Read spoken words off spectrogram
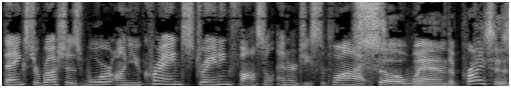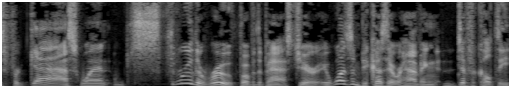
thanks to Russia's war on Ukraine straining fossil energy supplies. So when the the prices for gas went through the roof over the past year, it wasn't because they were having difficulty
